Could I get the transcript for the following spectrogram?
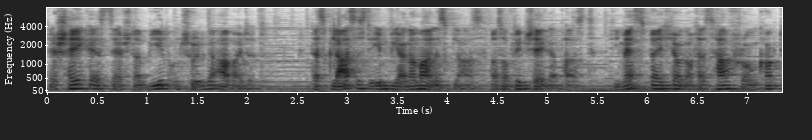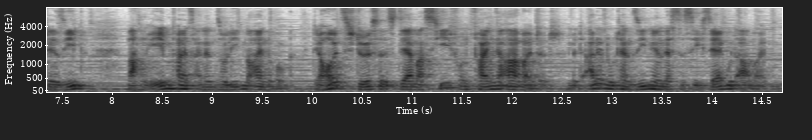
Der Shaker ist sehr stabil und schön gearbeitet. Das Glas ist eben wie ein normales Glas, was auf den Shaker passt. Die Messbecher und auch das Half Round Cocktail Sieb machen ebenfalls einen soliden Eindruck. Der Holzstößel ist sehr massiv und fein gearbeitet. Mit allen Utensilien lässt es sich sehr gut arbeiten.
